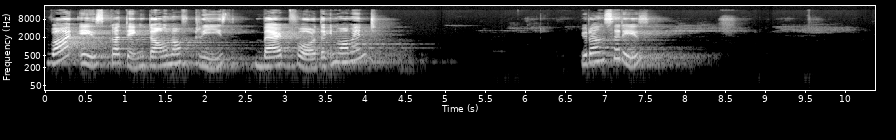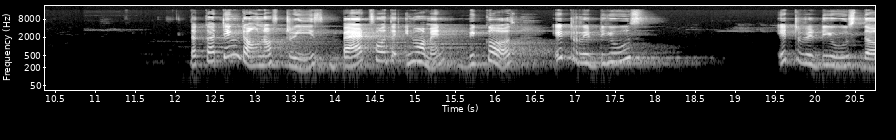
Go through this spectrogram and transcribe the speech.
Why is cutting down of trees bad for the environment? Your answer is The cutting down of trees bad for the environment because it reduce it reduce the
